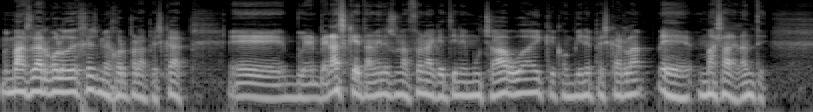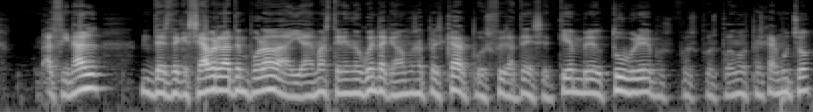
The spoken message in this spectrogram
más largo lo dejes, mejor para pescar. Eh, Benasque también es una zona que tiene mucha agua y que conviene pescarla eh, más adelante. Al final, desde que se abre la temporada y además teniendo en cuenta que vamos a pescar, pues fíjate, septiembre, octubre, pues, pues, pues podemos pescar mucho.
